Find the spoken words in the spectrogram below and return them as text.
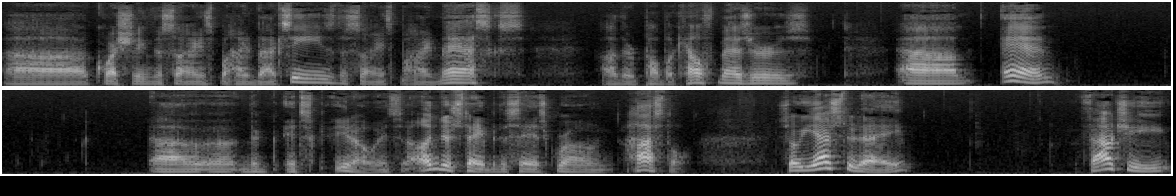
uh, questioning the science behind vaccines, the science behind masks, other public health measures, um, and uh, the, it's you know it's an understatement to say it's grown hostile. So yesterday, Fauci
